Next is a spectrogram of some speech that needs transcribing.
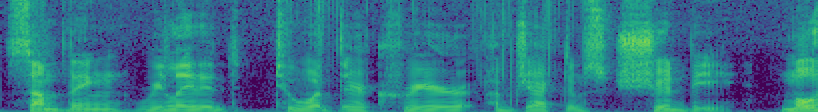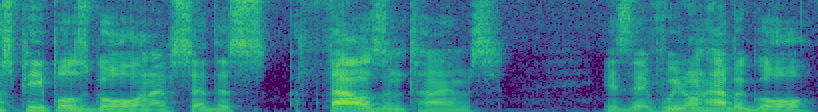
something related to what their career objectives should be. Most people's goal, and I've said this a thousand times, is that if we don't have a goal,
